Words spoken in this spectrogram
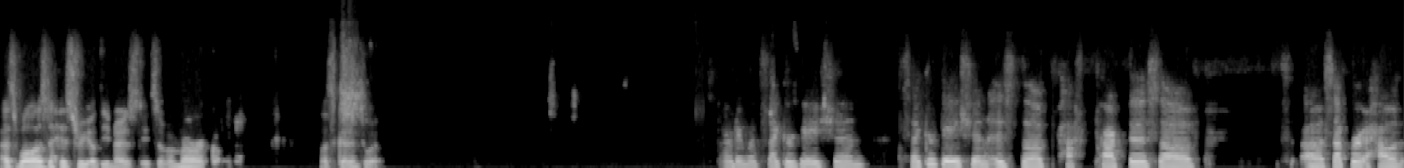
as well as the history of the United States of America. Let's get into it. Starting with segregation. Segregation is the pra- practice of uh, separate house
